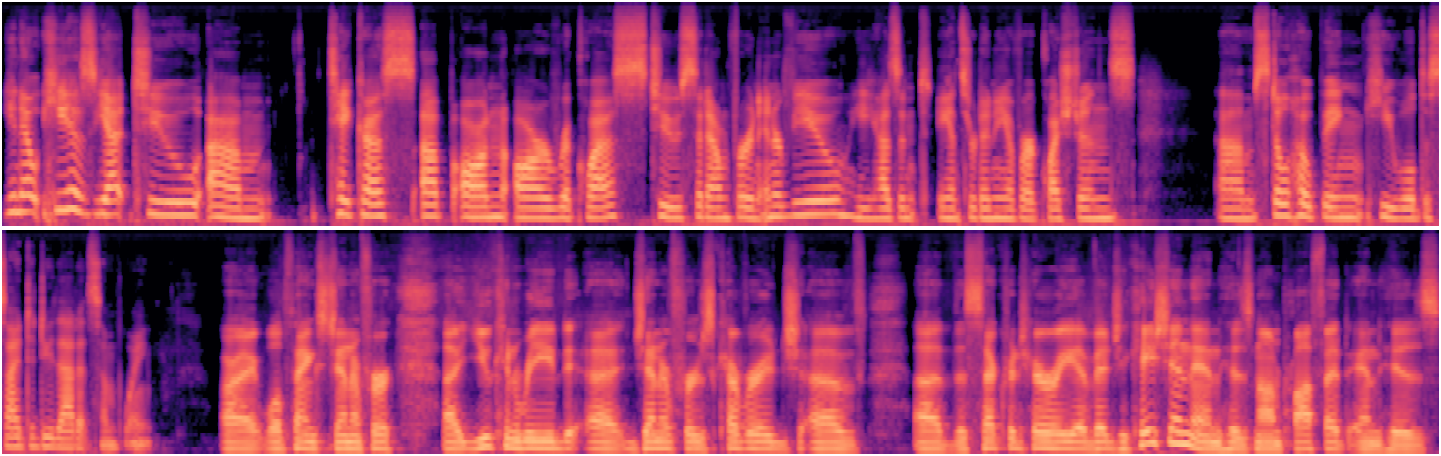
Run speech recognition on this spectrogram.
You know, he has yet to um, take us up on our requests to sit down for an interview. He hasn't answered any of our questions. Um, still hoping he will decide to do that at some point. All right. Well, thanks, Jennifer. Uh, you can read uh, Jennifer's coverage of uh, the Secretary of Education and his nonprofit and his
